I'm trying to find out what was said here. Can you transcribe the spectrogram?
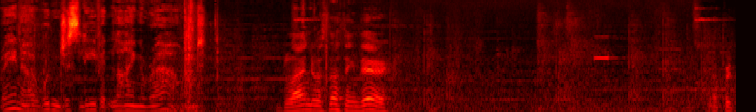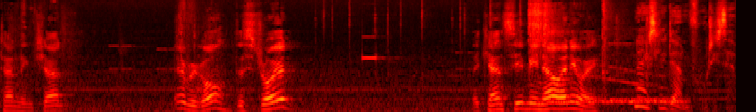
Reynard wouldn't just leave it lying around. Blind, was nothing there. No pretending, chat. There we go. Destroy it. They can't see me now anyway. Nicely done, 47.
